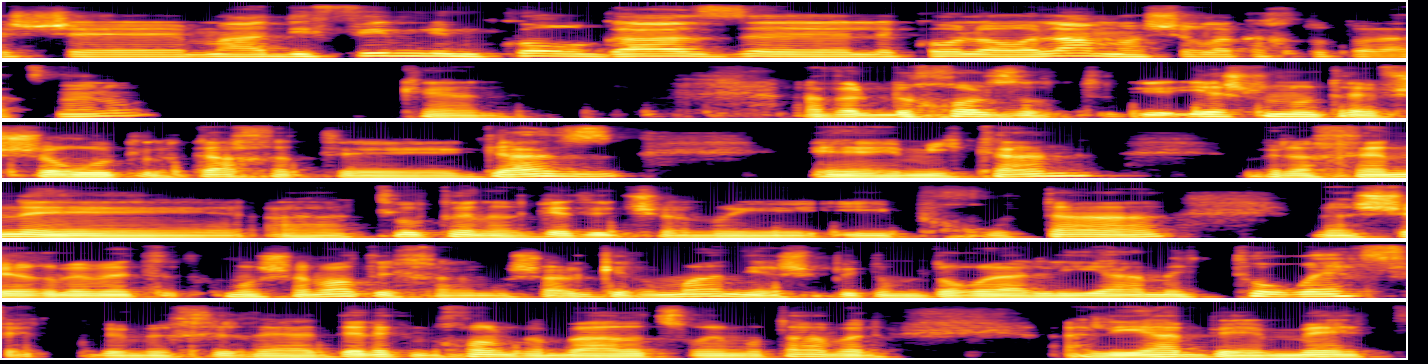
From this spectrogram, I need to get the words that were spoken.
שמעדיפים למכור גז אה, לכל העולם מאשר לקחת אותו לעצמנו. כן. אבל בכל זאת, יש לנו את האפשרות לקחת גז מכאן, ולכן התלות האנרגטית שלנו היא, היא פחותה מאשר באמת, כמו שאמרתי לך, למשל גרמניה, שפתאום אתה רואה עלייה מטורפת במחירי הדלק, נכון, גם בארץ רואים אותה, אבל עלייה באמת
